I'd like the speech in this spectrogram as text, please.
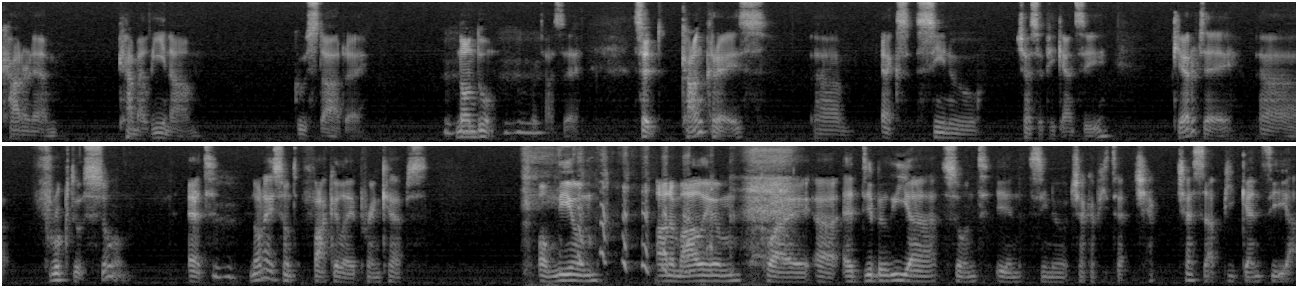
carnem camelinam gustare mm -hmm. non dum mm -hmm. Sed cancres um, ex sinu Chesapeacensi certe uh, fructus sum et mm -hmm. non sunt facile princeps omnium animalium quae uh, edibilia sunt in sinu Chesapita Chesapicensia.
